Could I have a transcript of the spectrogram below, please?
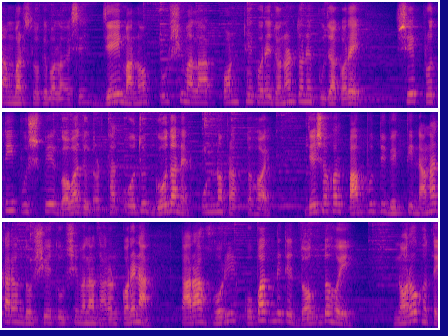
নাম্বার শ্লোকে বলা হয়েছে যে মানব তুলসীমালা কণ্ঠে করে জনার্দনে পূজা করে, সে প্রতি পুষ্পে গবাজুত অর্থাৎ অযুত গোদানের পুণ্য প্রাপ্ত হয়। যে সকল পাপ বুদ্ধি ব্যক্তি নানা কারণ দর্শিয়ে তুলসীমালা ধারণ করে না, তারা হরির কোপাগ্নিতে দগ্ধ হয়ে নরক হতে,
